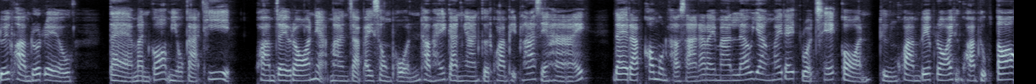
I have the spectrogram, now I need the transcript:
ด้วยความรวดเร็ว แต่มันก็มีโอกาสที่ความใจร้อนเนี่ยมันจะไปส่งผลทำให้การงานเกิดความผิดพลาดเสียหาย ได้รับข้อมูลข่าวสารอะไรมา แล้วยังไม่ได้ตรวจเช็คก่อนถึงความเรียบร้อยถึงความถูกต้อง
